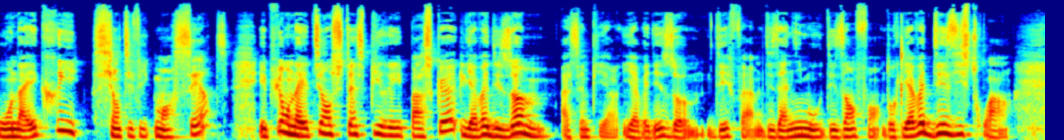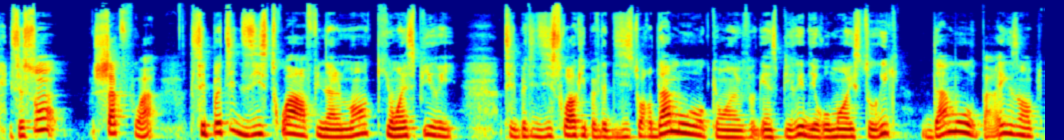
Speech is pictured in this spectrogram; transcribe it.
où on a écrit scientifiquement, certes, et puis on a été ensuite inspiré parce qu'il y avait des hommes à Saint-Pierre. Il y avait des hommes, des femmes, des animaux, des enfants. Donc il y avait des histoires. Et ce sont chaque fois ces petites histoires finalement qui ont inspiré. Ces petites histoires qui peuvent être des histoires d'amour, qui ont inspiré des romans historiques d'amour, par exemple.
